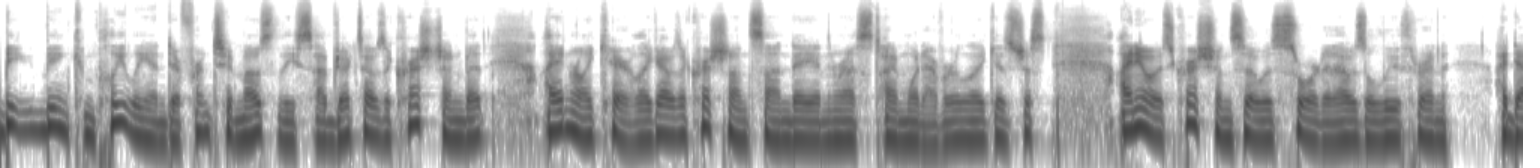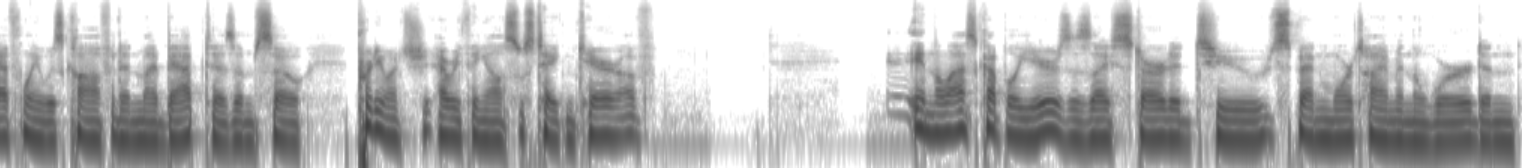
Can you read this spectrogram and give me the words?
being being completely indifferent to most of these subjects. I was a Christian, but I didn't really care. Like I was a Christian on Sunday and the rest of the time whatever. Like it's just I knew I was Christian, so it was sorted. I was a Lutheran. I definitely was confident in my baptism, so pretty much everything else was taken care of in the last couple of years as I started to spend more time in the Word and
